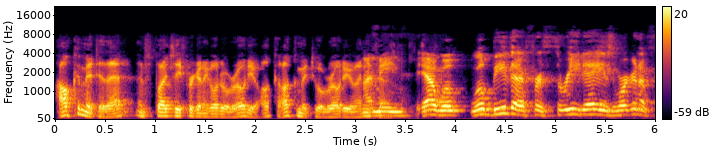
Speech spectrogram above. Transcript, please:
I'll commit to that, especially if we're going to go to a rodeo. I'll, I'll commit to a rodeo. Anytime. I mean, yeah, we'll we'll be there for three days. We're going to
